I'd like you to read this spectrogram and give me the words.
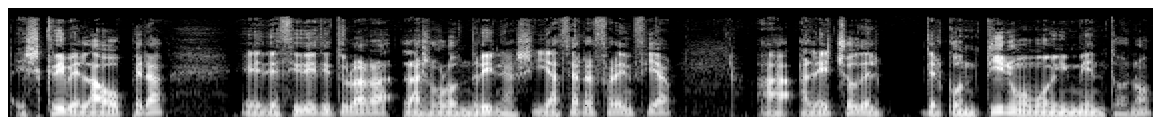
escribe la ópera, eh, decide titular Las golondrinas y hace referencia al hecho del, continuo movimiento, ¿no?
